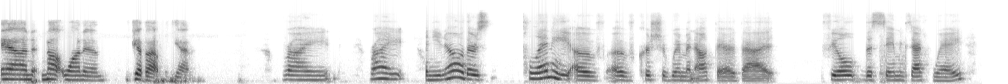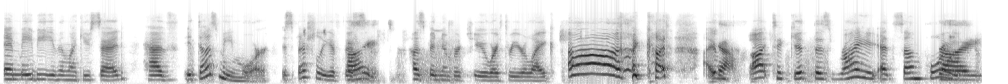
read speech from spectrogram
and not want to give up again. Right, right. And you know, there's plenty of of Christian women out there that feel the same exact way, and maybe even like you said, have it does mean more, especially if this Right. husband number two or three are like, ah, I got, I've Yeah. got to get this right at some point. Right.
